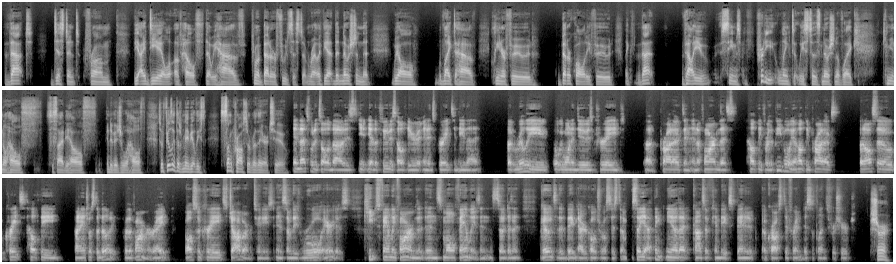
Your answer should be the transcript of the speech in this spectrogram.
that distant from the ideal of health that we have from a better food system right? Like the the notion that we all would like to have cleaner food better quality food like that value seems pretty linked at least to this notion of like communal health, society health, individual health. So it feels like there's maybe at least some crossover there too. And that's what it's all about is yeah, the food is healthier and it's great to do that. But really what we want to do is create a product and, and a farm that's healthy for the people, you know, healthy products, but also creates healthy financial stability for the farmer, right? Also creates job opportunities in some of these rural areas keeps family farms and small families, and so it doesn't go to the big agricultural system. So yeah, I think you know that concept can be expanded across different disciplines for sure. Sure.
